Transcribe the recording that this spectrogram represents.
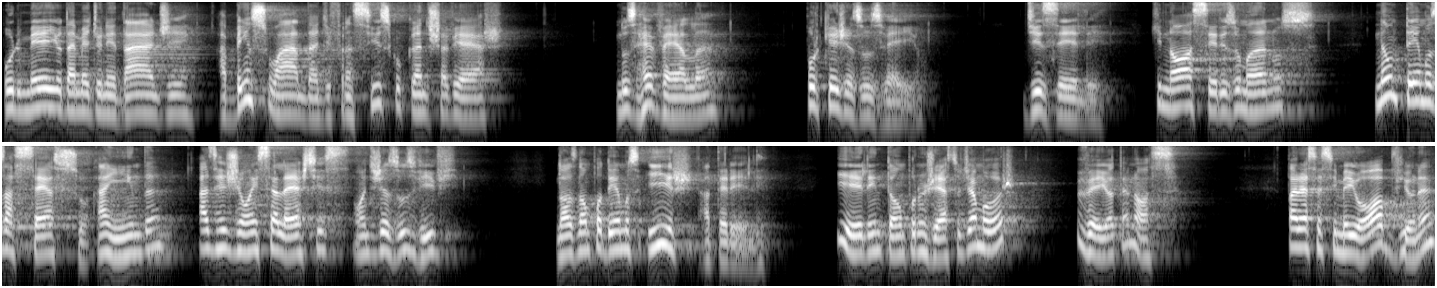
por meio da mediunidade abençoada de Francisco Cândido Xavier, nos revela por que Jesus veio. Diz ele que nós, seres humanos, não temos acesso ainda às regiões celestes onde Jesus vive. Nós não podemos ir até Ele. E Ele, então, por um gesto de amor, veio até nós. Parece assim meio óbvio, né?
